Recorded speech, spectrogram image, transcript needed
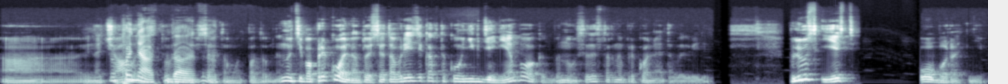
а, и начало, ну, понятно, истории, да, и все да. тому подобное. Ну, типа, прикольно, то есть это в резиках такого нигде не было, как бы, ну, с этой стороны прикольно это выглядит. Плюс есть оборотни.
